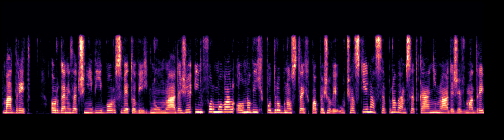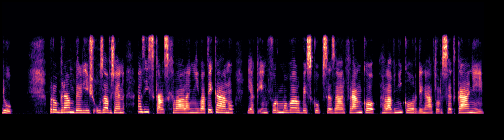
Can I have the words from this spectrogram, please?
Madrid. Organizační výbor Světových dnů mládeže informoval o nových podrobnostech papežovy účasti na srpnovém setkání mládeže v Madridu. Program byl již uzavřen a získal schválení Vatikánu, jak informoval biskup Cezár Franco, hlavní koordinátor setkání.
